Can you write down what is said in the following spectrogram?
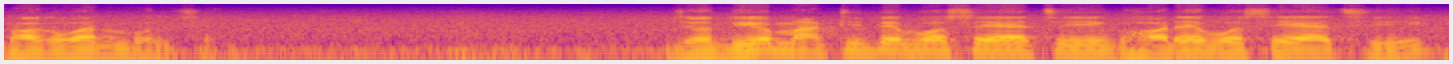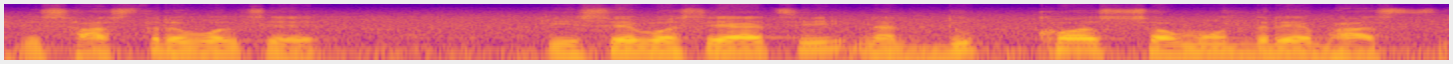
ভগবান বলছেন, যদিও মাটিতে বসে আছি, ঘরে বসে আছি, কিন্তু শাস্ত্র বলছে কিসে বসে আছি? না দুঃখ সমুদ্রে ভাসছি।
